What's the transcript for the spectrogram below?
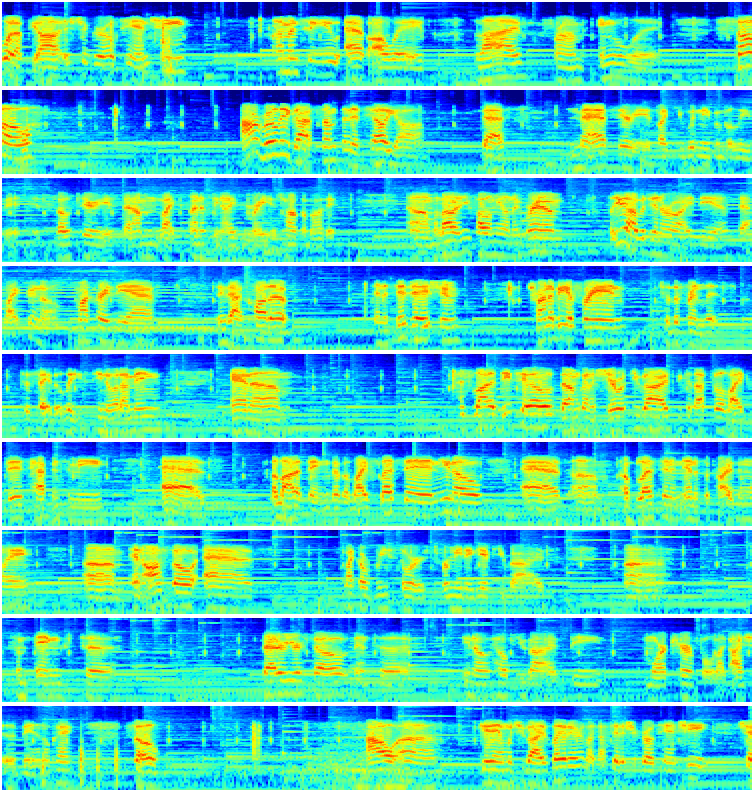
y'all? It's your girl Tan Chi coming to you as always live from Inglewood. So, I really got something to tell y'all that's mad serious, like you wouldn't even believe it. It's so serious that I'm like honestly not even ready to talk about it. Um, a lot of you follow me on the gram, so you have a general idea that like, you know, my crazy ass then got caught up in a situation trying to be a friend to the friendless, to say the least. You know what I mean? And um it's a lot of details that I'm gonna share with you guys because I feel like this happened to me as a lot of things, as a life lesson, you know, as um, a blessing in a surprising way, um, and also as like a resource for me to give you guys uh, some things to better yourselves and to, you know, help you guys be more careful, like I should have been. Okay, so I'll uh, get in with you guys later. Like I said, it's your girl Tan Chi.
